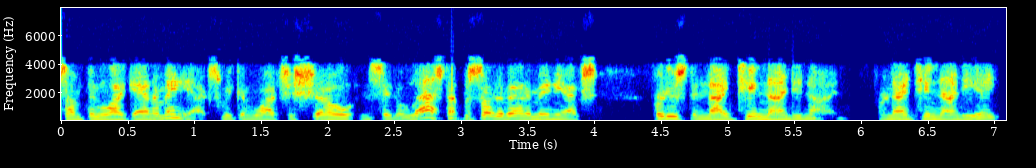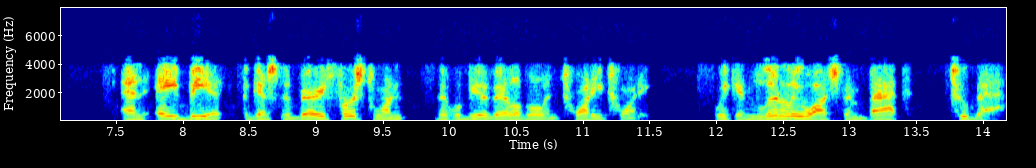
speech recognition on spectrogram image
something like Animaniacs. We can watch a show and say the last episode of Animaniacs produced in 1999 or 1998, and A B it against the very first one that will be available in 2020. We can literally watch them back to back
